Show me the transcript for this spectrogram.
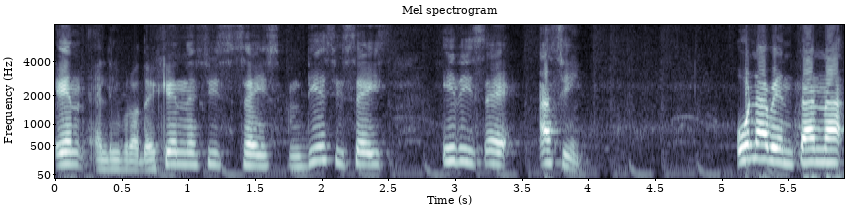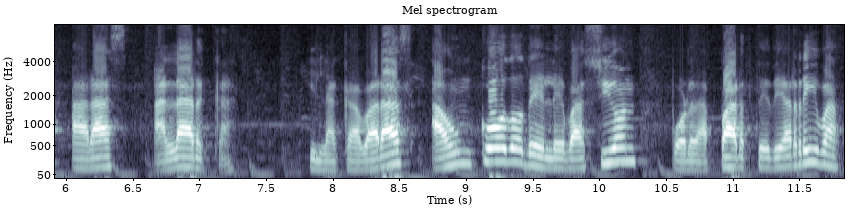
en el libro de Génesis 6, 16 y dice así. Una ventana harás al arca y la acabarás a un codo de elevación por la parte de arriba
